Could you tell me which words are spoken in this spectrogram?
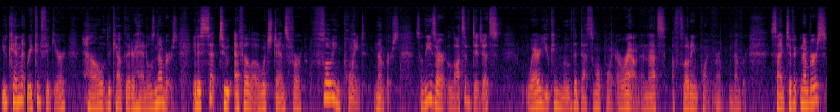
you can reconfigure how the calculator handles numbers. It is set to FLO, which stands for floating point numbers. So these are lots of digits where you can move the decimal point around, and that's a floating point number. Scientific numbers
